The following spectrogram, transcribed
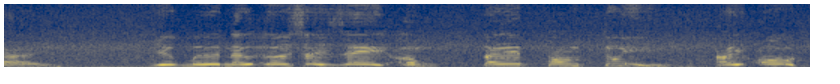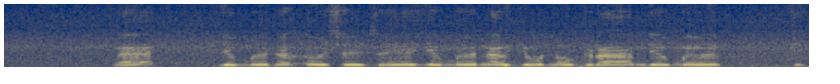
លហើយយើងមើលនៅ ECG អង្គ តេប៉ងទុយឲ្យអូតណាយើងមើលទៅ ECG យើងមើលនៅ Yonogram យើងមើលជីក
